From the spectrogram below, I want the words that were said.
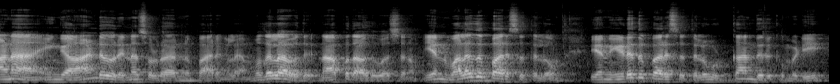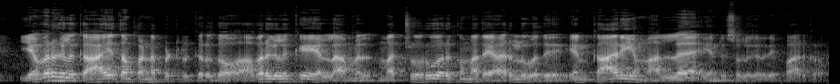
ஆனால் இங்கே ஆண்டவர் என்ன சொல்கிறாருன்னு பாருங்களேன். முதலாவது நாற்பதாவது வசனம். என் வலது பாரிசத்திலும் என் இடது பாரிசத்திலும் உட்கார்ந்து இருக்கும்படி எவர்களுக்கு ஆயத்தம் பண்ணப்பட்டிருக்கிறதோ அவர்களுக்கே அல்லாமல் மற்றொருவருக்கும் அதை அருளுவது என் காரியம் அல்ல என்று சொல்லுகிறதை பார்க்கிறோம்.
